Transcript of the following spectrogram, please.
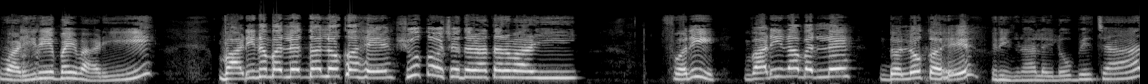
વાડી રે ભાઈ વાડી વાડીને બદલે દલો કહે. શું કહો છો દલા તરવાડી ફરી વાડીના બદલે દલો કહે. રીંગણા લઈ લો બે ચાર.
